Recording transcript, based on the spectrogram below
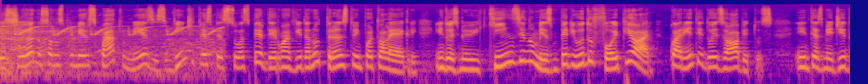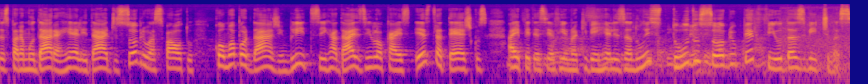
Este ano, só nos primeiros quatro meses, 23 pessoas perderam a vida no trânsito em Porto Alegre. Em 2015, no mesmo período, foi pior, 42 óbitos. Entre as medidas para mudar a realidade sobre o asfalto, como abordagem, blitz e radares em locais estratégicos, a EPTC afirma que vem realizando um estudo sobre o perfil das vítimas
